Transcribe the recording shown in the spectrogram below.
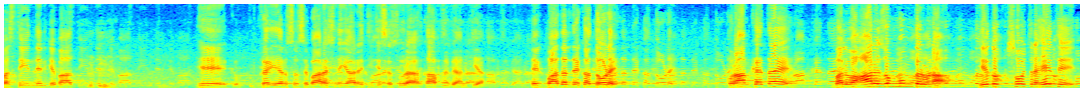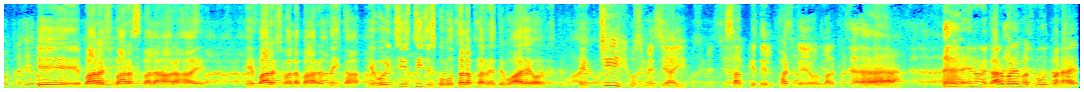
بس تین دن کے بعد، تین دن کے بعد یہ کئی عرصوں سے بارش نہیں آ رہی تھی جسے سورہ احقاف نے بیان کیا۔ ایک بادل دیکھا دوڑے۔ قرآن کہتا ہے بلو عارض ممترنا یہ تو سوچ رہے تھے کہ بارش بارش والا آ رہا ہے۔ یہ بارش والا بارش نہیں تھا، یہ وہی چیز تھی جس کو وہ طلب کر رہے تھے، وہ آئے اور ایک چیخ اس میں سے آئی، سب کے دل پھٹ گئے اور مر گئے۔ انہوں نے گھر بڑے مضبوط بنائے،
